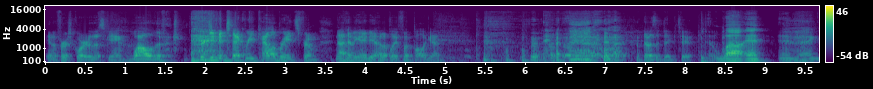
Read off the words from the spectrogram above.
in the first quarter of this game, while the Virginia Tech recalibrates from not having any idea how to play football again. that was a dig too. Well, and and I,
